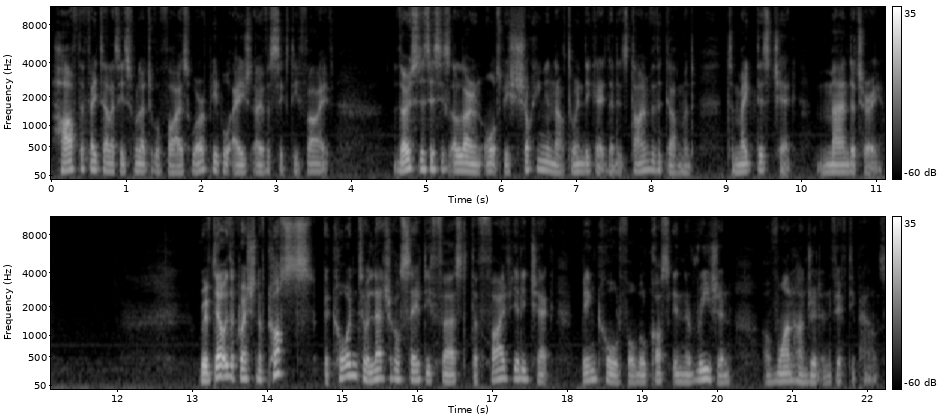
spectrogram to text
half the fatalities from electrical fires were of people aged over 65. Those statistics alone ought to be shocking enough to indicate that it's time for the government to make this check mandatory. We've dealt with the question of costs. According to Electrical Safety First, the five yearly check being called for will cost in the region of £150.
